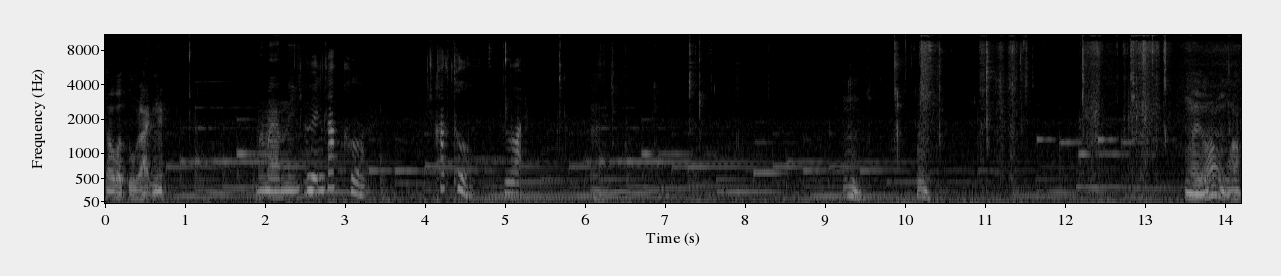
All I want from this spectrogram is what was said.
cho vào tủ lạnh ấy. Mama ăn đi. Huyễn khắc thưởng Khắc thưởng Gọi ừ. Ừ. ngấy quá không ngọt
